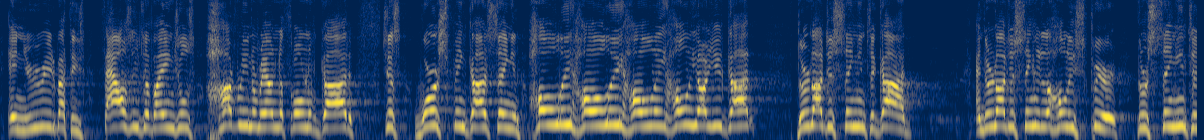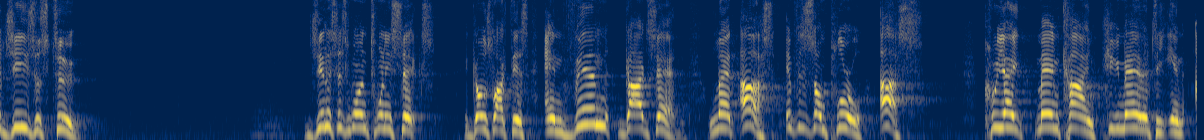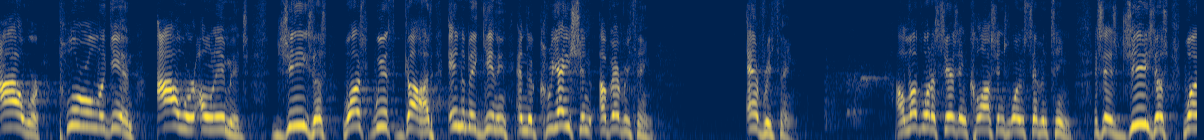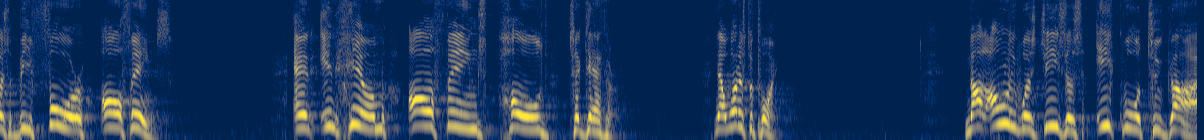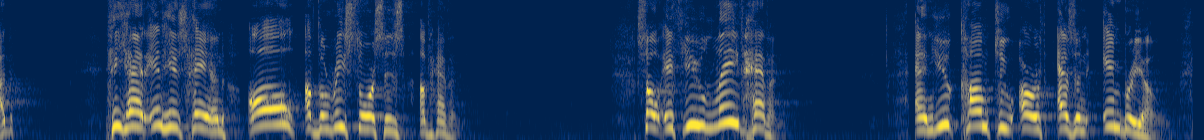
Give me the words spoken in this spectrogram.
and you read about these thousands of angels hovering around the throne of God, just worshiping God, singing, Holy, holy, holy, holy are you, God. They're not just singing to God, and they're not just singing to the Holy Spirit, they're singing to Jesus too. Genesis 1:26. It goes like this, and then God said, "Let us, emphasis on plural, us create mankind, humanity in our, plural again, our own image. Jesus was with God in the beginning and the creation of everything. Everything. I love what it says in Colossians 1:17. It says Jesus was before all things. And in him all things hold together. Now what is the point? Not only was Jesus equal to God, he had in his hand all of the resources of heaven. So if you leave heaven and you come to earth as an embryo,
